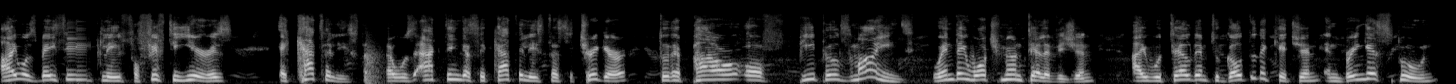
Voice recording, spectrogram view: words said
I was basically for 50 years a catalyst. I was acting as a catalyst, as a trigger to the power of people's minds. When they watch me on television, I would tell them to go to the kitchen and bring a spoon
